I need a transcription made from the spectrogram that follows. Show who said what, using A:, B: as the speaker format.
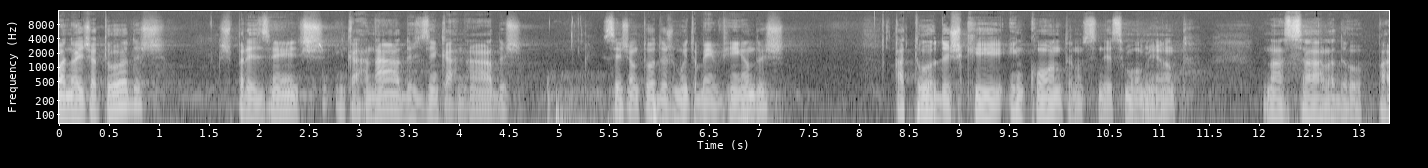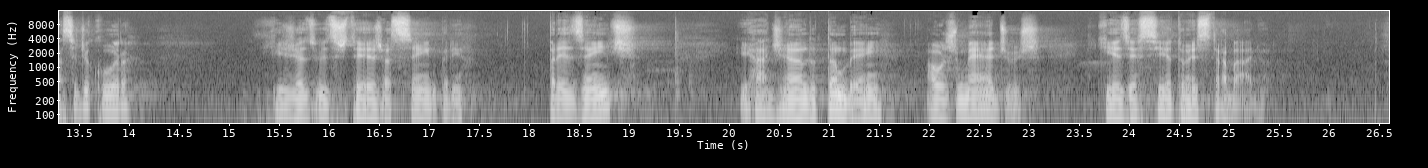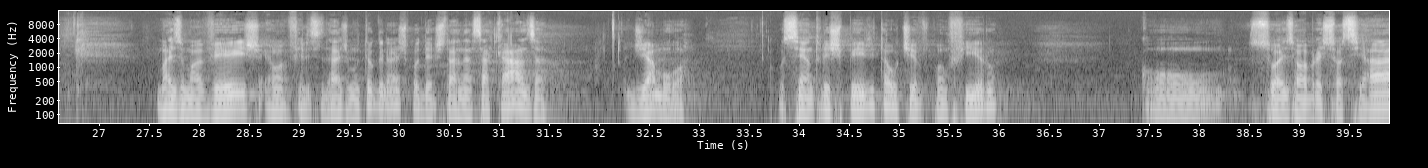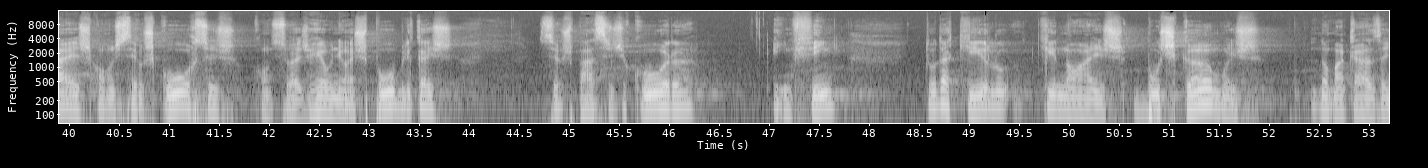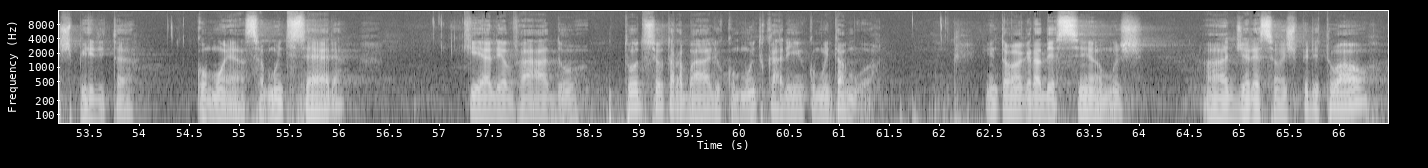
A: Boa noite a todos, os presentes, encarnados, desencarnados. Sejam todos muito bem-vindos. A todos que encontram-se nesse momento na sala do passe de cura. Que Jesus esteja sempre presente, irradiando também aos médios que exercitam esse trabalho. Mais uma vez, é uma felicidade muito grande poder estar nessa casa de amor. O Centro Espírita Altivo Panfiro, com suas obras sociais, com os seus cursos, com suas reuniões públicas, seus passes de cura, enfim, tudo aquilo que nós buscamos numa casa espírita como essa, muito séria, que é levado todo o seu trabalho com muito carinho, com muito amor. Então agradecemos a direção espiritual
